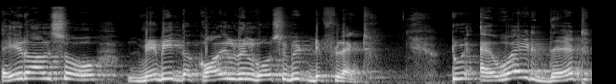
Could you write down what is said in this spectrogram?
air also maybe the coil will go to be deflect. To avoid that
